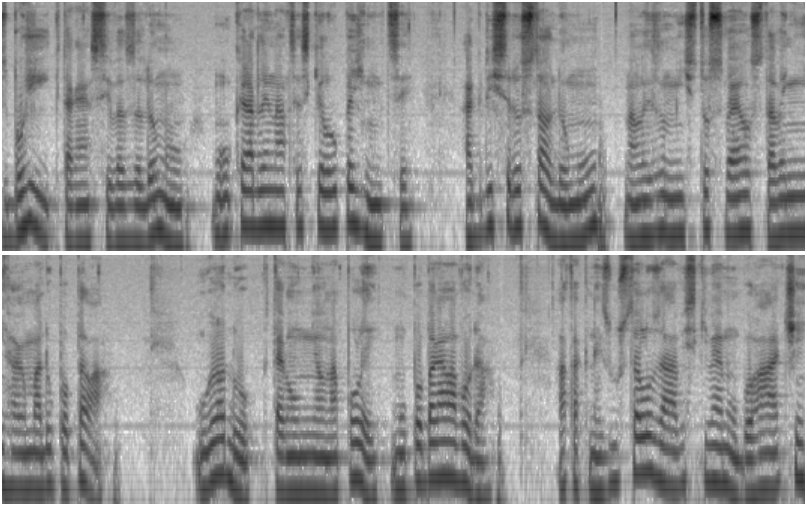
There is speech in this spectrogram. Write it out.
Zboží, které si vezl domů, mu ukradli na cestě loupežníci a když se dostal domů, nalezl místo svého stavení hromadu popela. Úrodu, kterou měl na poli, mu pobrala voda a tak nezůstalo závistivému boháči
